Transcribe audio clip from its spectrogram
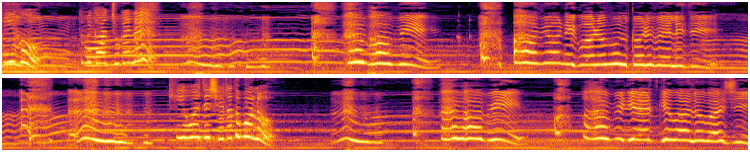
কি গো? তুমি কাঁদছো কেন? বড় ভুল করে ফেলেছি। কি হয়েছে সেটা তো বলো। ভাবি আমি রিয়াজকে ভালোবাসি।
